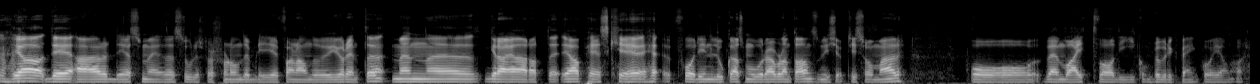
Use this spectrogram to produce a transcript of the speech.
Ja, det er det som er det store spørsmålet, om det blir Fernando Llorente. Men uh, greia er at eh, ja, PSG får inn Lucas Mora, annet, som de kjøpte i sommer. Og hvem veit hva de kommer til å bruke penger på i januar.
